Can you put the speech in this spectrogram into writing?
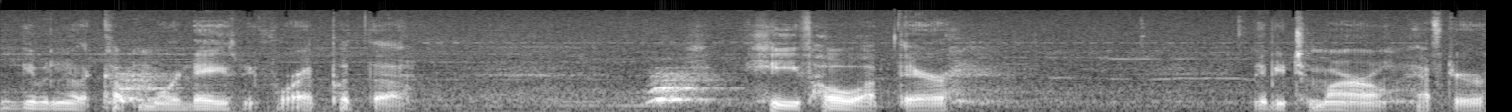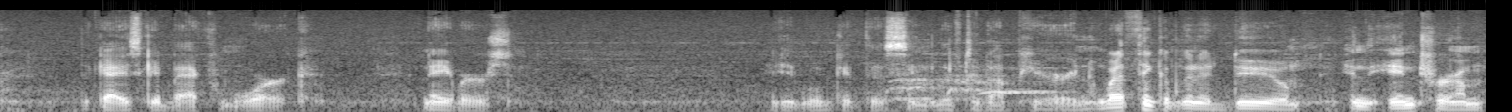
I'll give it another couple more days before I put the heave ho up there. Maybe tomorrow after the guys get back from work, neighbors. We'll get this thing lifted up here. And what I think I'm going to do in the interim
